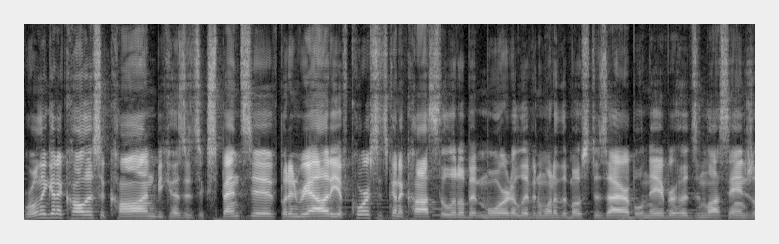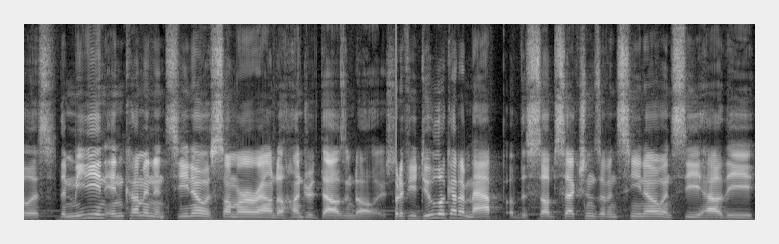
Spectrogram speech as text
We're only going to call this a con because it's expensive, but in reality, of course, it's going to cost a little bit more to live in one of the most desirable neighborhoods in Los Angeles. The median income in Encino is somewhere around $100,000. But if you do look at a map of the subsections of Encino and see how the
